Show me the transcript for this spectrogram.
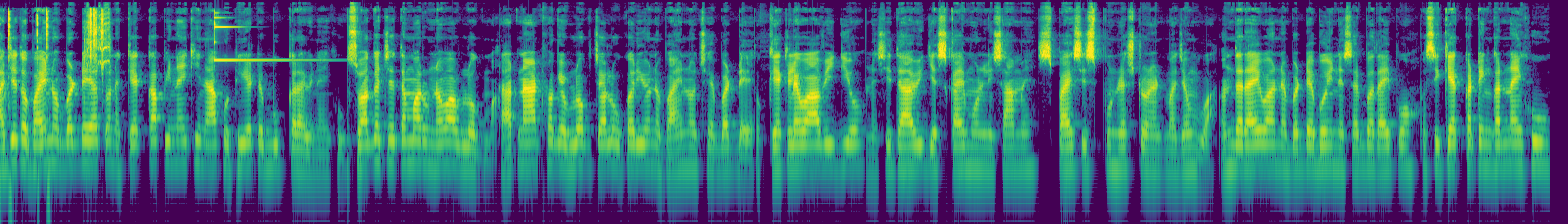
આજે તો ભાઈનો બર્થડે હતો ને કેક કાપી નાખીને આખું થિયેટર બુક કરાવી નાખ્યું. સ્વાગત છે તમારું નવા વ્લોગમાં રાતના આઠ વાગે વ્લોગ ચાલુ કર્યો ને ભાઈનો છે બર્થડે તો કેક લેવા આવી ગયો અને સીધા આવી ગયા સ્કાય મોલની સામે સ્પાઇસી સ્પૂન રેસ્ટોરન્ટમાં જમવા. અંદર આવ્યા અને બર્થડે બોયને શરબત આપ્યો. પછી કેક કટિંગ કરી નાખ્યું.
